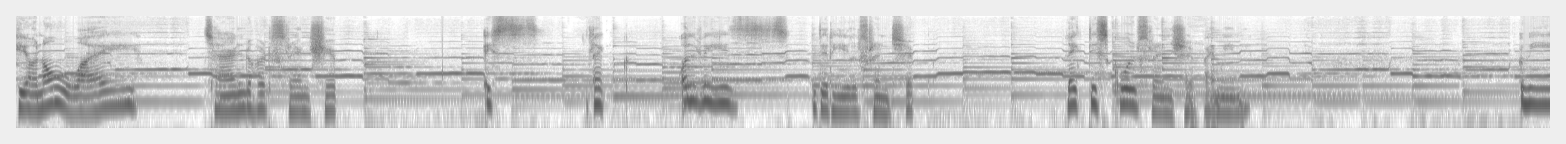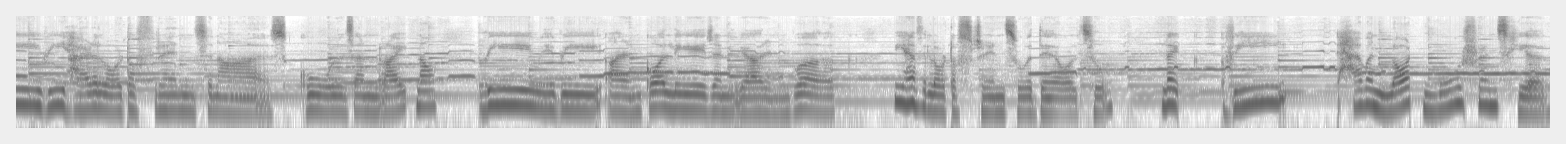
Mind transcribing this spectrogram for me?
You know why childhood friendship is like always the real friendship? Like the school friendship, I mean. We we had a lot of friends in our schools and right now we maybe are in college and we are in work. We have a lot of friends over there also. Like we have a lot more friends here.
